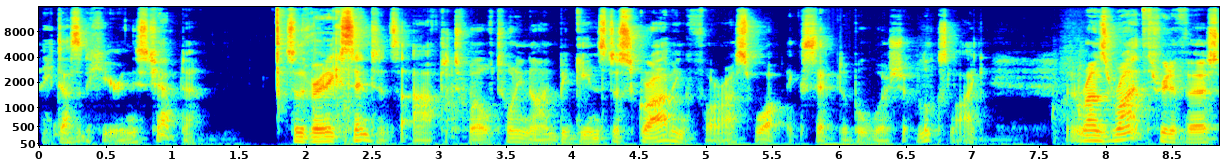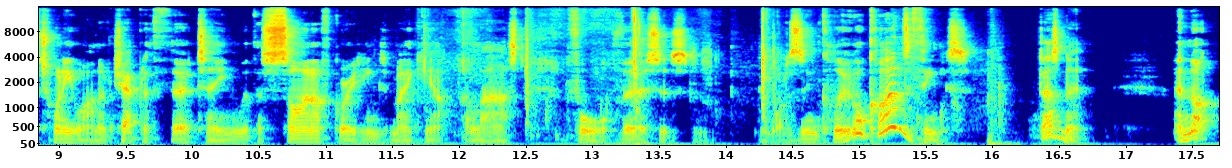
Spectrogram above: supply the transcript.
And He does it here in this chapter. So the very next sentence after 1229 begins describing for us what acceptable worship looks like and it runs right through to verse 21 of chapter 13 with the sign off greetings making up the last four verses. And what does it include? All kinds of things, doesn't it? And not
